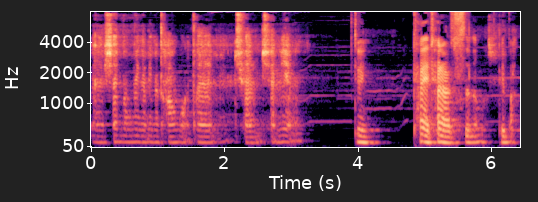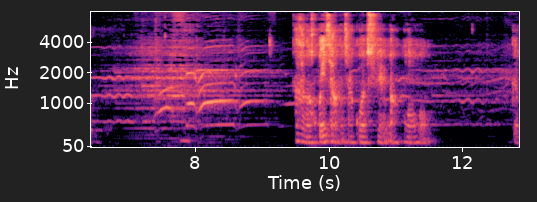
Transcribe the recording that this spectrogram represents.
呃，山东那个那个糖果他全全灭了。对，他也差点死了，对吧？他可能回想一下过去，然后跟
